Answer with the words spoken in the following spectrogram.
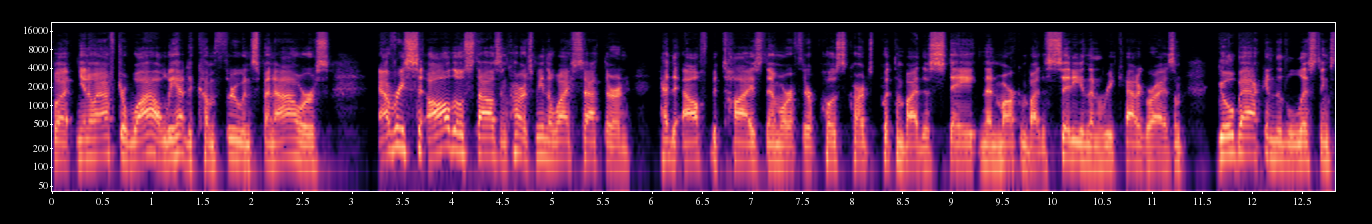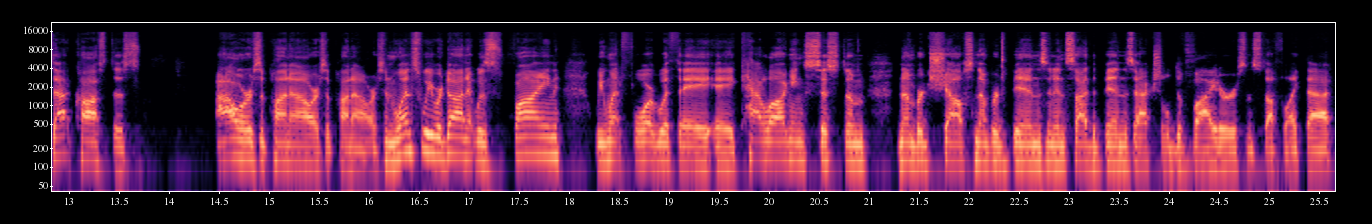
But you know, after a while, we had to come through and spend hours. Every all those thousand cards, me and the wife sat there and had to alphabetize them, or if they're postcards, put them by the state and then mark them by the city and then recategorize them. Go back into the listings. That cost us hours upon hours upon hours. And once we were done, it was fine. We went forward with a, a cataloging system, numbered shelves, numbered bins, and inside the bins, actual dividers and stuff like that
